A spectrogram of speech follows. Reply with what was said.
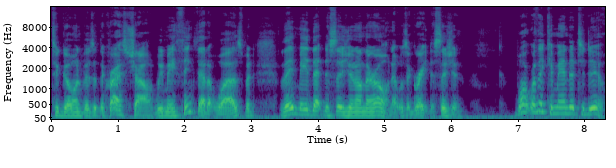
to go and visit the Christ child. We may think that it was, but they made that decision on their own. That was a great decision. What were they commanded to do?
